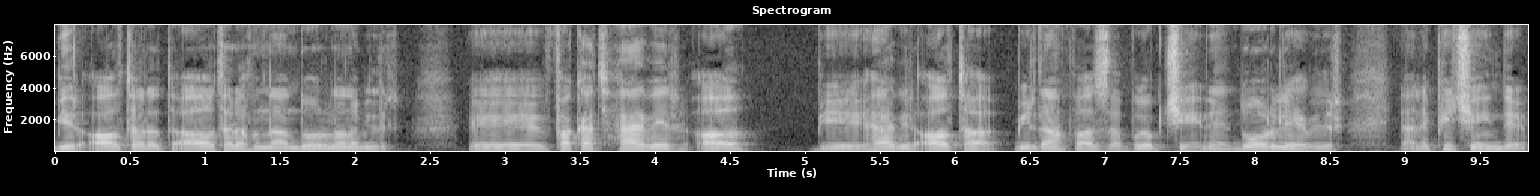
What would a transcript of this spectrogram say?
bir alt ağ tarafından doğrulanabilir. E, fakat her bir ağ bir, her bir alt ağ birden fazla blockchain'i doğrulayabilir. Yani P-Chain'de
